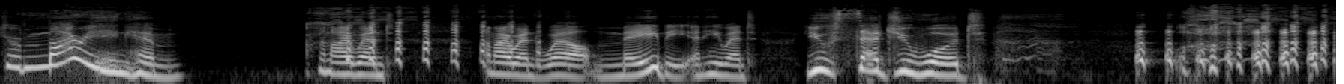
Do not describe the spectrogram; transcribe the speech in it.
you're marrying him." And I went, and I went, "Well, maybe." And he went, "You said you would."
